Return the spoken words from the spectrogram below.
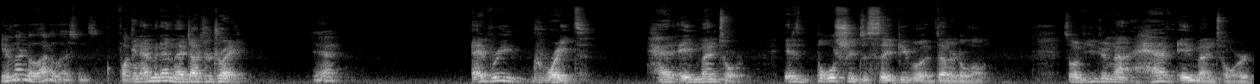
he learned a lot of lessons. fucking Eminem had Dr. Dre. Yeah. Every great had a mentor. It is bullshit to say people have done it alone. So if you do not have a mentor,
